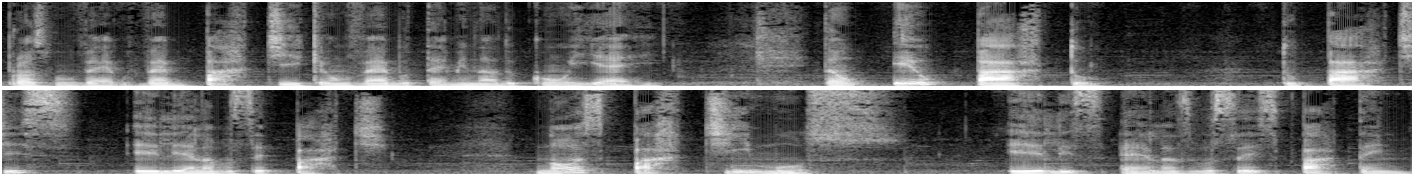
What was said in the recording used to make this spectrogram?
Próximo verbo. Verbo partir, que é um verbo terminado com IR. Então, eu parto. Tu partes ele, ela, você parte. Nós partimos. Eles, elas, vocês partem.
